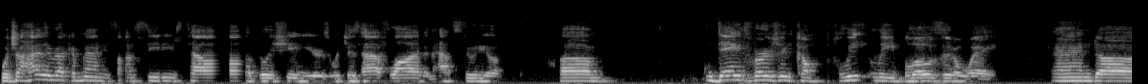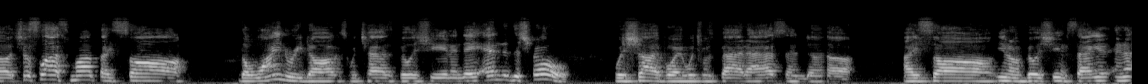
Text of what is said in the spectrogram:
which I highly recommend. It's on CDs, Talas, Billy Sheehan years, which is half live and half studio. Um, Dave's version completely blows it away. And uh, just last month, I saw the Winery Dogs, which has Billy Sheehan, and they ended the show with Shy Boy, which was badass. And uh, I saw, you know, Billy Sheehan sang it. And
